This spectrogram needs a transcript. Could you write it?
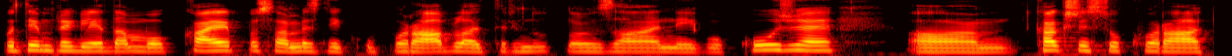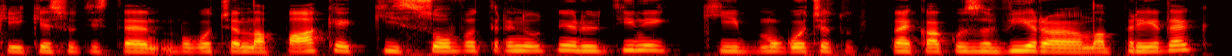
Potem pregledamo, kaj posameznik uporablja trenutno za nego kože, um, kakšni so koraki, kje so tiste mogoče napake, ki so v trenutni rutini, ki mogoče tudi nekako zavirajo napredek.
